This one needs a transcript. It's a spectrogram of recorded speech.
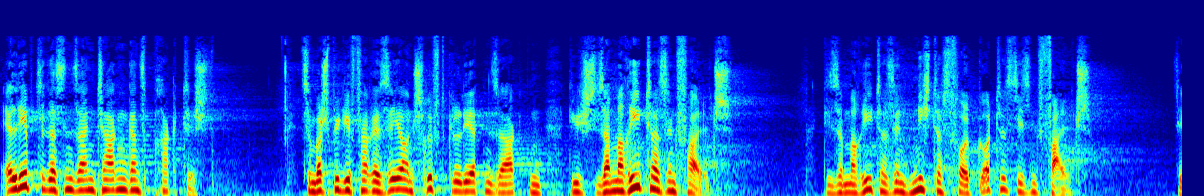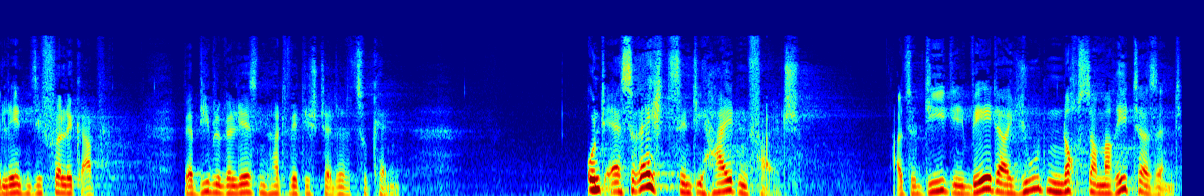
erlebte das in seinen Tagen ganz praktisch. Zum Beispiel die Pharisäer und Schriftgelehrten sagten, die Samariter sind falsch. Die Samariter sind nicht das Volk Gottes, sie sind falsch. Sie lehnten sie völlig ab. Wer Bibel gelesen hat, wird die Stelle dazu kennen. Und erst recht sind die Heiden falsch. Also die, die weder Juden noch Samariter sind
